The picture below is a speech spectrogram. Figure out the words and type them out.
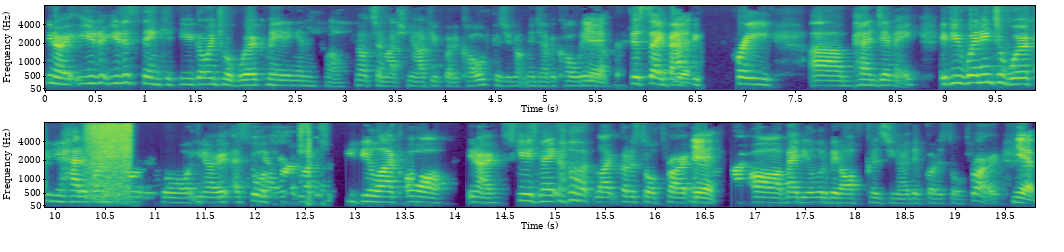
you know, you, you just think if you go into a work meeting, and well, not so much now if you've got a cold because you're not meant to have a cold yeah. either. just say back yeah. pre um, pandemic, if you went into work and you had a run or you know a sore throat, like you'd be like, oh, you know, excuse me, like got a sore throat. Yeah. Like, oh, maybe a little bit off because, you know, they've got a sore throat. Yeah.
